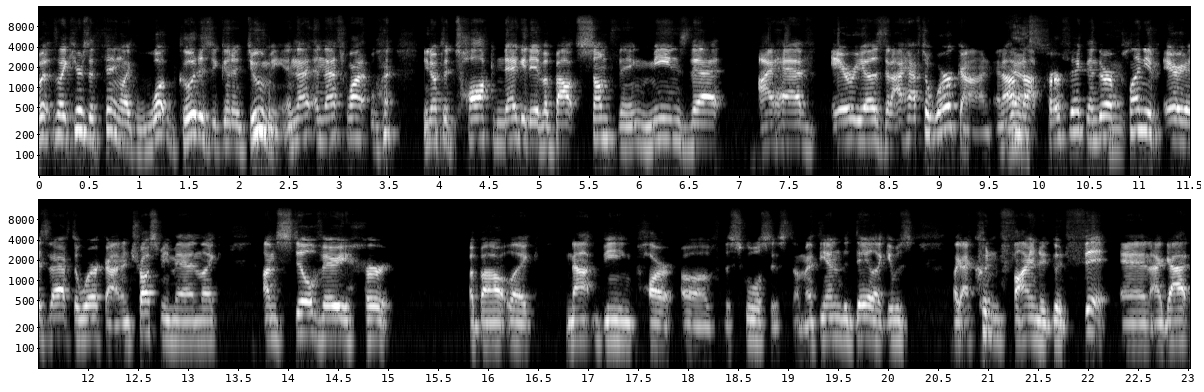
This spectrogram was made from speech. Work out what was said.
but like here's the thing like what good is it going to do me and that and that's why you know to talk negative about something means that I have areas that I have to work on, and I'm yes. not perfect. And there are yeah. plenty of areas that I have to work on. And trust me, man, like I'm still very hurt about like not being part of the school system. At the end of the day, like it was like I couldn't find a good fit, and I got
